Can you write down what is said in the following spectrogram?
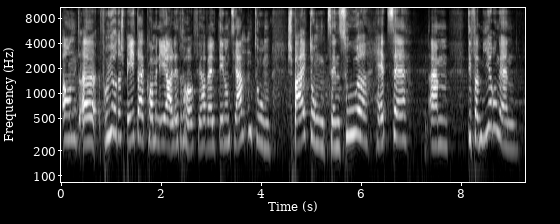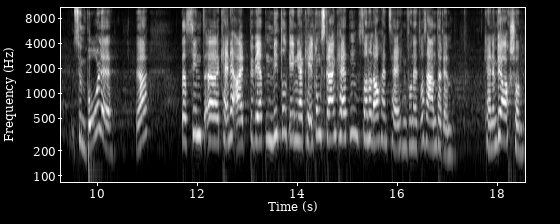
Und äh, früher oder später kommen eh alle drauf, ja, weil Denunziantentum, Spaltung, Zensur, Hetze, ähm, Diffamierungen, Symbole, ja, das sind äh, keine altbewährten Mittel gegen Erkältungskrankheiten, sondern auch ein Zeichen von etwas anderem. Kennen wir auch schon.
